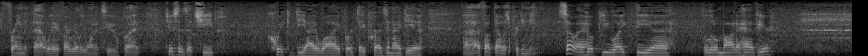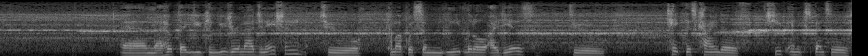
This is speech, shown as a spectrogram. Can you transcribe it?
frame it that way if I really wanted to. But just as a cheap, quick DIY birthday present idea, uh, I thought that was pretty neat. So I hope you like the uh, the little mod I have here. And I hope that you can use your imagination to come up with some neat little ideas to take this kind of cheap, inexpensive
